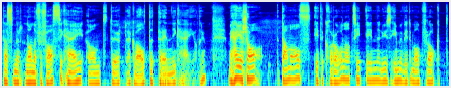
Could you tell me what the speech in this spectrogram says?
dass wir noch eine Verfassung haben und dort eine Gewaltentrennung haben. Oder? Wir haben ja schon damals in der Corona-Zeit uns immer wieder mal gefragt,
